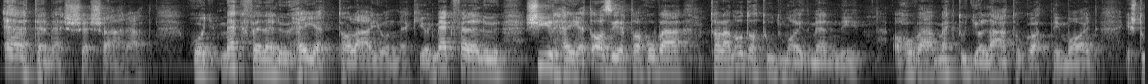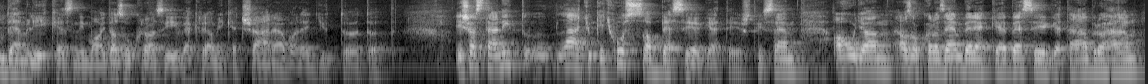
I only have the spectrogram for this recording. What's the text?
eltemesse Sárát, hogy megfelelő helyet találjon neki, hogy megfelelő sírhelyet azért, ahová talán oda tud majd menni, ahová meg tudja látogatni majd, és tud emlékezni majd azokra az évekre, amiket Sárával együtt töltött. És aztán itt látjuk egy hosszabb beszélgetést, hiszen ahogyan azokkal az emberekkel beszélget Ábrahám,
